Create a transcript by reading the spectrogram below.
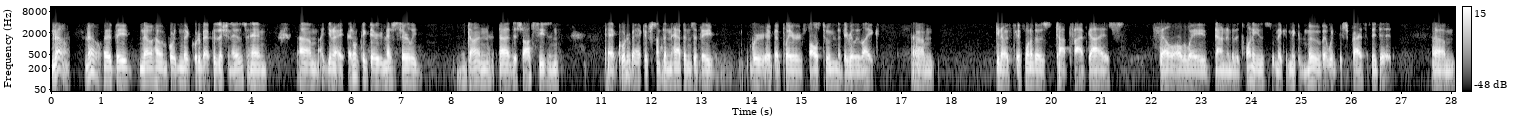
No, no, uh, they know how important the quarterback position is, and um, you know, I, I don't think they're necessarily done uh, this off season at quarterback. If something happens that they where a, player falls to them that they really like, um, you know, if if one of those top five guys fell all the way down into the twenties and they could make a move, I wouldn't be surprised if they did. Um,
